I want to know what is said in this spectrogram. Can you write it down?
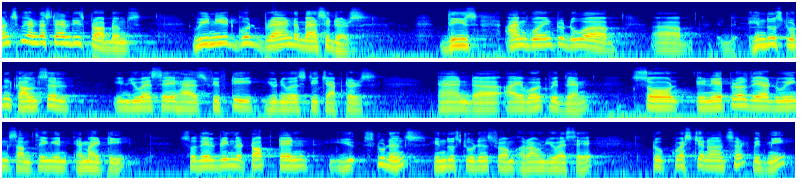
once we understand these problems, we need good brand ambassadors. These I'm going to do a uh, Hindu Student Council in USA has 50 university chapters. and uh, I work with them. So in April, they are doing something in MIT. So they'll bring the top 10 U students, Hindu students from around USA, to question answer with me.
